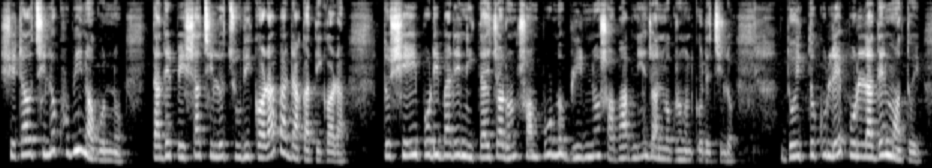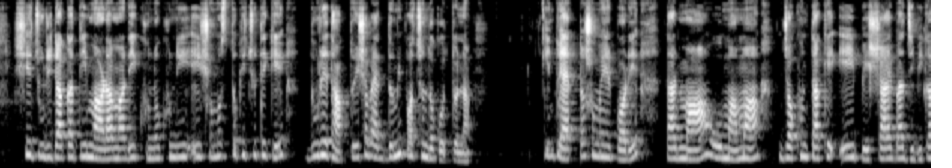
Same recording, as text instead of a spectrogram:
সেটাও ছিল খুবই নগণ্য। তাদের পেশা ছিল চুরি করা বা ডাকাতি করা। তো সেই পরিবারে নিতাই চরণ সম্পূর্ণ ভিন্ন স্বভাব নিয়ে জন্মগ্রহণ করেছিল। দৈত্যকুলে প্রহ্লাদের মতোই। সে চুরি, ডাকাতি, মারামারি, খুনোখুনি এই সমস্ত কিছু থেকে দূরে থাকতো, এসব একদমই পছন্দ করতো না। কিন্তু একটা সময়ের পরে তার মা ও মামা যখন তাকে এই পেশায় বা জীবিকা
